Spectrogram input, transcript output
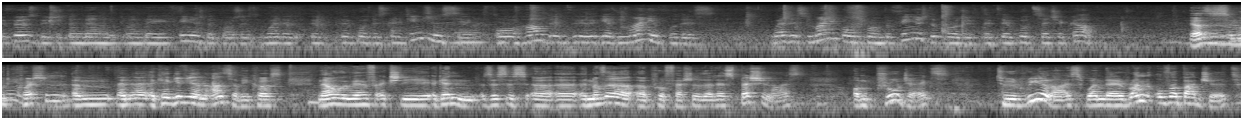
the first budget and then when they finish the project, whether they- they've got this contingency or how do they get money for this? Where this money comes from to finish the project if they've got such a gap? Yeah, this is a good question, um, and I, I can give you an answer because now we have actually again this is uh, uh, another uh, professional that has specialized on projects to realize when they run over budget,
